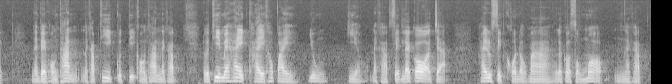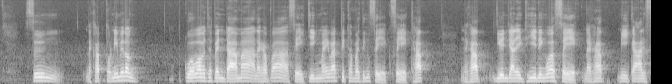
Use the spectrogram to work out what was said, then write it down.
กในแบบของท่านนะครับที่กุฏิของท่านนะครับ โดยที่ไม่ให้ใครเข้าไปยุ่งเกี่ยวนะครับ เสร็จแล้วก็จะให้ลูกศิษย์ขนออกมาแล้วก็ส่งมอบนะครับ ซึ่งนะครับตรงนี้ไม่ต้องกลัวว่าจะเป็นดราม่านะครับว่าเสกจริงไหมวัดปิดทำไมถึงเสกเสกครับนะครับยืนยันอีกทีนึงว่าเสกนะครับมีการเส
